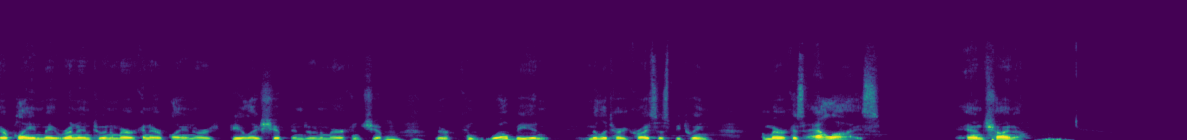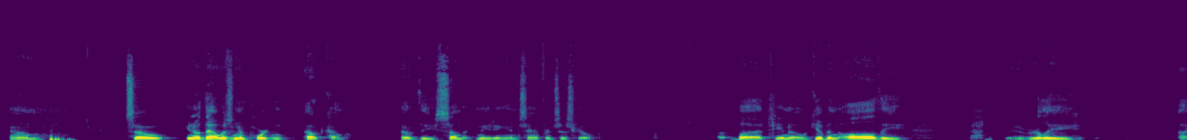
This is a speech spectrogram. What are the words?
airplane may run into an American airplane or a PLA ship into an American ship. There can well be a military crisis between America's allies and China. Um, so, you know, that was an important outcome of the summit meeting in San Francisco. But, you know, given all the really, uh,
